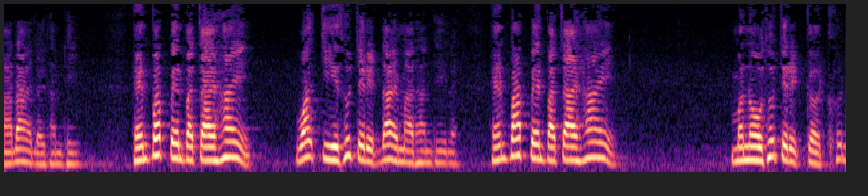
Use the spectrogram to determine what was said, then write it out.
มาได้เลยทันที เห็นปั๊บเป็นปัจจัยให้วจีทุจริตได้มาทันทีเลย เห็นปั๊บเป็นปัจจัยให้มโนทุจริตเกิดขึ้น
